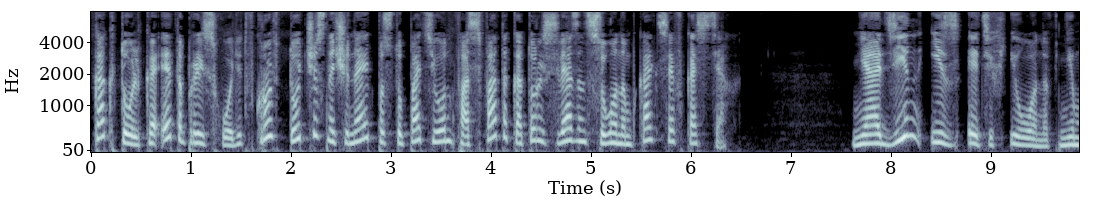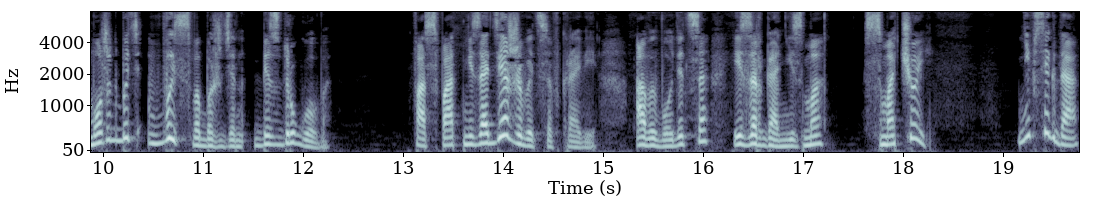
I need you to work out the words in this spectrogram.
Как только это происходит, в кровь тотчас начинает поступать ион фосфата, который связан с ионом кальция в костях. Ни один из этих ионов не может быть высвобожден без другого. Фосфат не задерживается в крови, а выводится из организма с мочой. Не всегда.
